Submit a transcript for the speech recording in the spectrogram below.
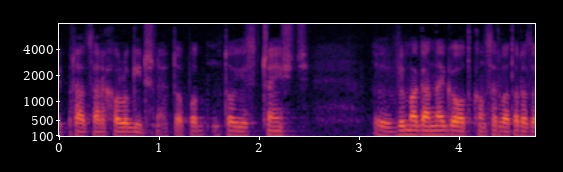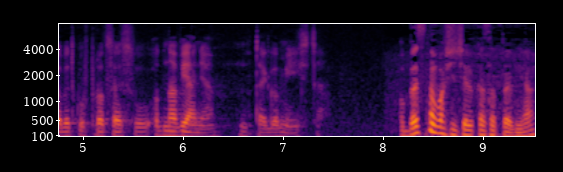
y, prace archeologiczne. To, to jest część y, wymaganego od konserwatora zabytków procesu odnawiania tego miejsca. Obecna właścicielka zapewnia,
